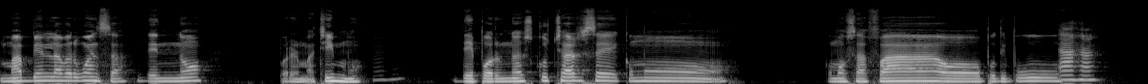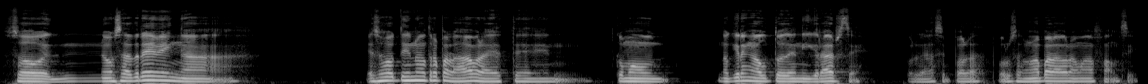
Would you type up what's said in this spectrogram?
más bien la vergüenza de no, por el machismo, de por no escucharse como, como zafá o putipú. Ajá. So, no se atreven a... Eso tiene otra palabra, este... Como no quieren autodenigrarse, por, por, por usar una palabra más fancy.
